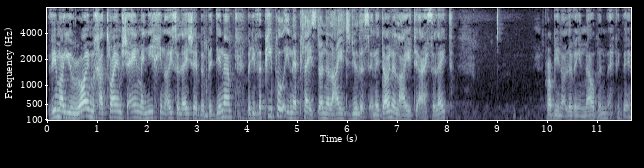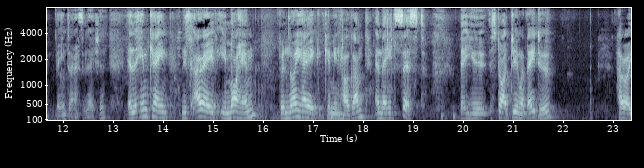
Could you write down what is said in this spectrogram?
But if the people in their place don't allow you to do this, and they don't allow you to isolate, probably not living in Melbourne. I think they're, they're into isolation. And they insist that you start doing what they do. So then,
